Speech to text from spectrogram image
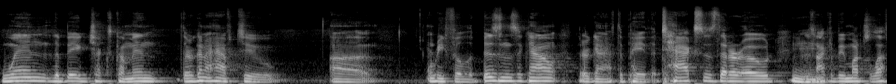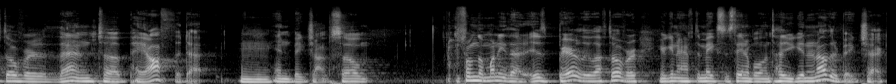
when the big checks come in, they're going to have to uh, refill the business account. They're going to have to pay the taxes that are owed. There's not going to be much left over then to pay off the debt in big chunks. So, from the money that is barely left over, you're going to have to make sustainable until you get another big check.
